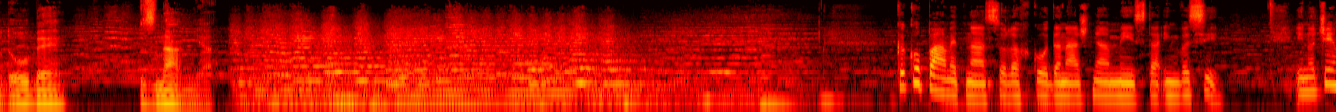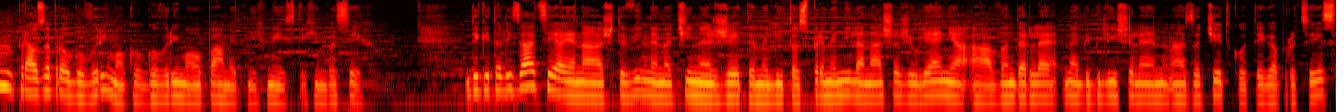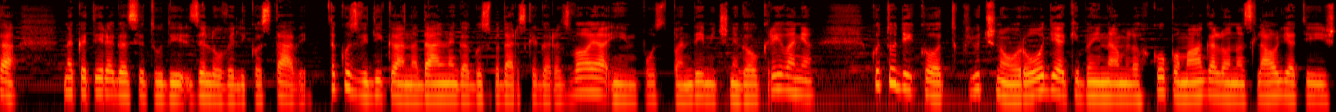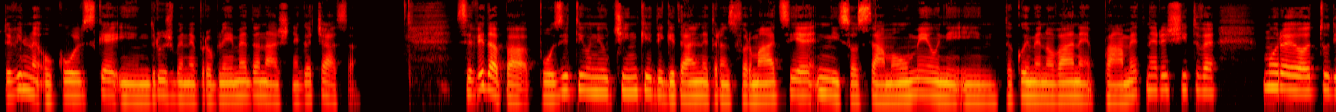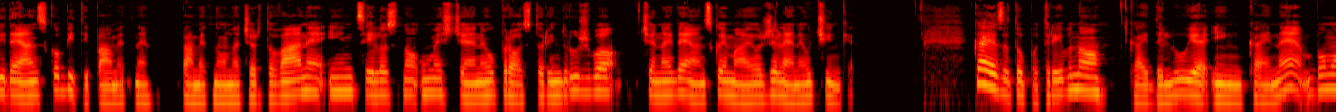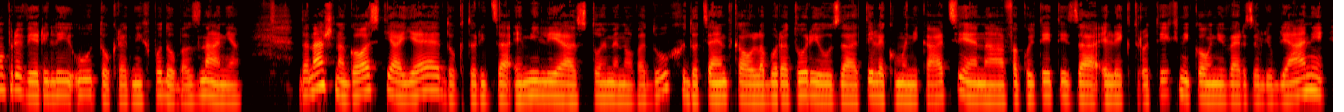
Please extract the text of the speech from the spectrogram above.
Podobe znanja. Kako pametna so lahko današnja mesta in vasi? In o čem pravzaprav govorimo, ko govorimo o pametnih mestih in vaseh? Digitalizacija je na številne načine že temeljito spremenila naša življenja, a vendarle naj bi bili šele na začetku tega procesa, na katerega se tudi zelo veliko stavi, tako z vidika nadaljnega gospodarskega razvoja in postpandemičnega okrevanja, kot tudi kot ključno orodje, ki bi nam lahko pomagalo naslavljati številne okoljske in družbene probleme današnjega časa. Seveda pa pozitivni učinki digitalne transformacije niso samoumevni in tako imenovane pametne rešitve morajo tudi dejansko biti pametne, pametno načrtovane in celostno umeščene v prostor in družbo, če naj dejansko imajo želene učinke. Kaj je zato potrebno, kaj deluje in kaj ne, bomo preverili v tokratnih podobah znanja. Današnja gostja je dr. Emilija Stojmenova Duh, docentka v laboratoriju za telekomunikacije na Fakulteti za elektrotehniko Univerze v Ljubljani,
